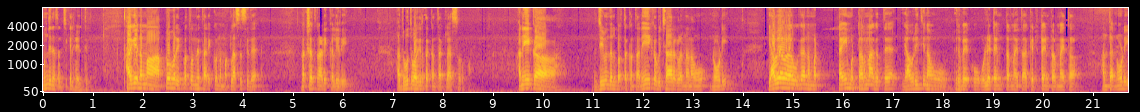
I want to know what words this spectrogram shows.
ಮುಂದಿನ ಸಂಚಿಕೆಯಲ್ಲಿ ಹೇಳ್ತೀನಿ. ಹಾಗೆ ನಮ್ಮ ಅಕ್ಟೋಬರ್ ಇಪ್ಪತ್ತೊಂದನೇ ತಾರೀಕು ನಮ್ಮ ಕ್ಲಾಸಸ್ ಇದೆ. ನಕ್ಷತ್ರ ನಾಡಿ ಕಲೀರಿ. ಅದ್ಭುತವಾಗಿರ್ತಕ್ಕಂಥ ಕ್ಲಾಸು. ಅನೇಕ ಜೀವನದಲ್ಲಿ ಬರ್ತಕ್ಕಂಥ ಅನೇಕ ವಿಚಾರಗಳನ್ನು ನಾವು ನೋಡಿ, ಯಾವ್ಯಾವಾಗ ನಮ್ಮ ಟೈಮ್ ಟರ್ನ್ ಆಗುತ್ತೆ, ಯಾವ ರೀತಿ ನಾವು ಇರಬೇಕು, ಒಳ್ಳೆ ಟೈಮ್ ಟರ್ನ್ ಆಯಿತಾ, ಕೆಟ್ಟ ಟೈಮ್ ಟರ್ನ್ ಆಯಿತಾ ಅಂತ ನೋಡಿ,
